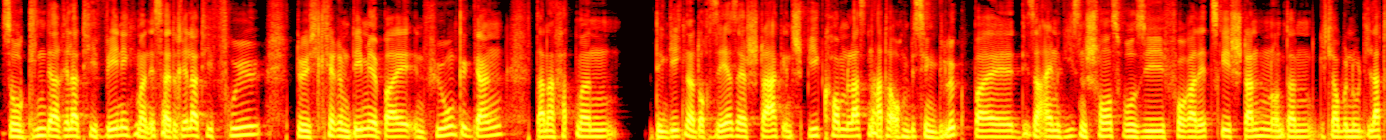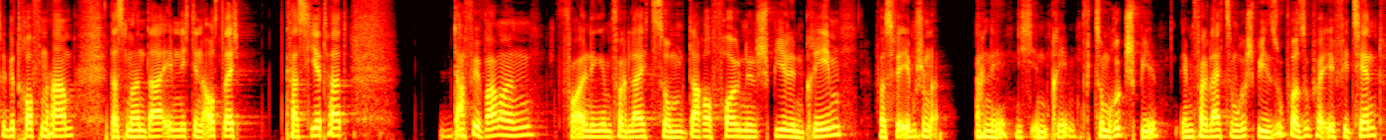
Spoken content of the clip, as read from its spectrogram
so ging da relativ wenig. Man ist halt relativ früh durch Kerem Demirbay in Führung gegangen. Danach hat man den Gegner doch sehr, sehr stark ins Spiel kommen lassen. Hatte auch ein bisschen Glück bei dieser einen Riesenchance, wo sie vor Radetzky standen und dann, ich glaube, nur die Latte getroffen haben, dass man da eben nicht den Ausgleich kassiert hat. Dafür war man vor allen Dingen im Vergleich zum darauf folgenden Spiel in Bremen, was wir eben schon ach nee, nicht in Bremen, zum Rückspiel. Im Vergleich zum Rückspiel super, super effizient,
